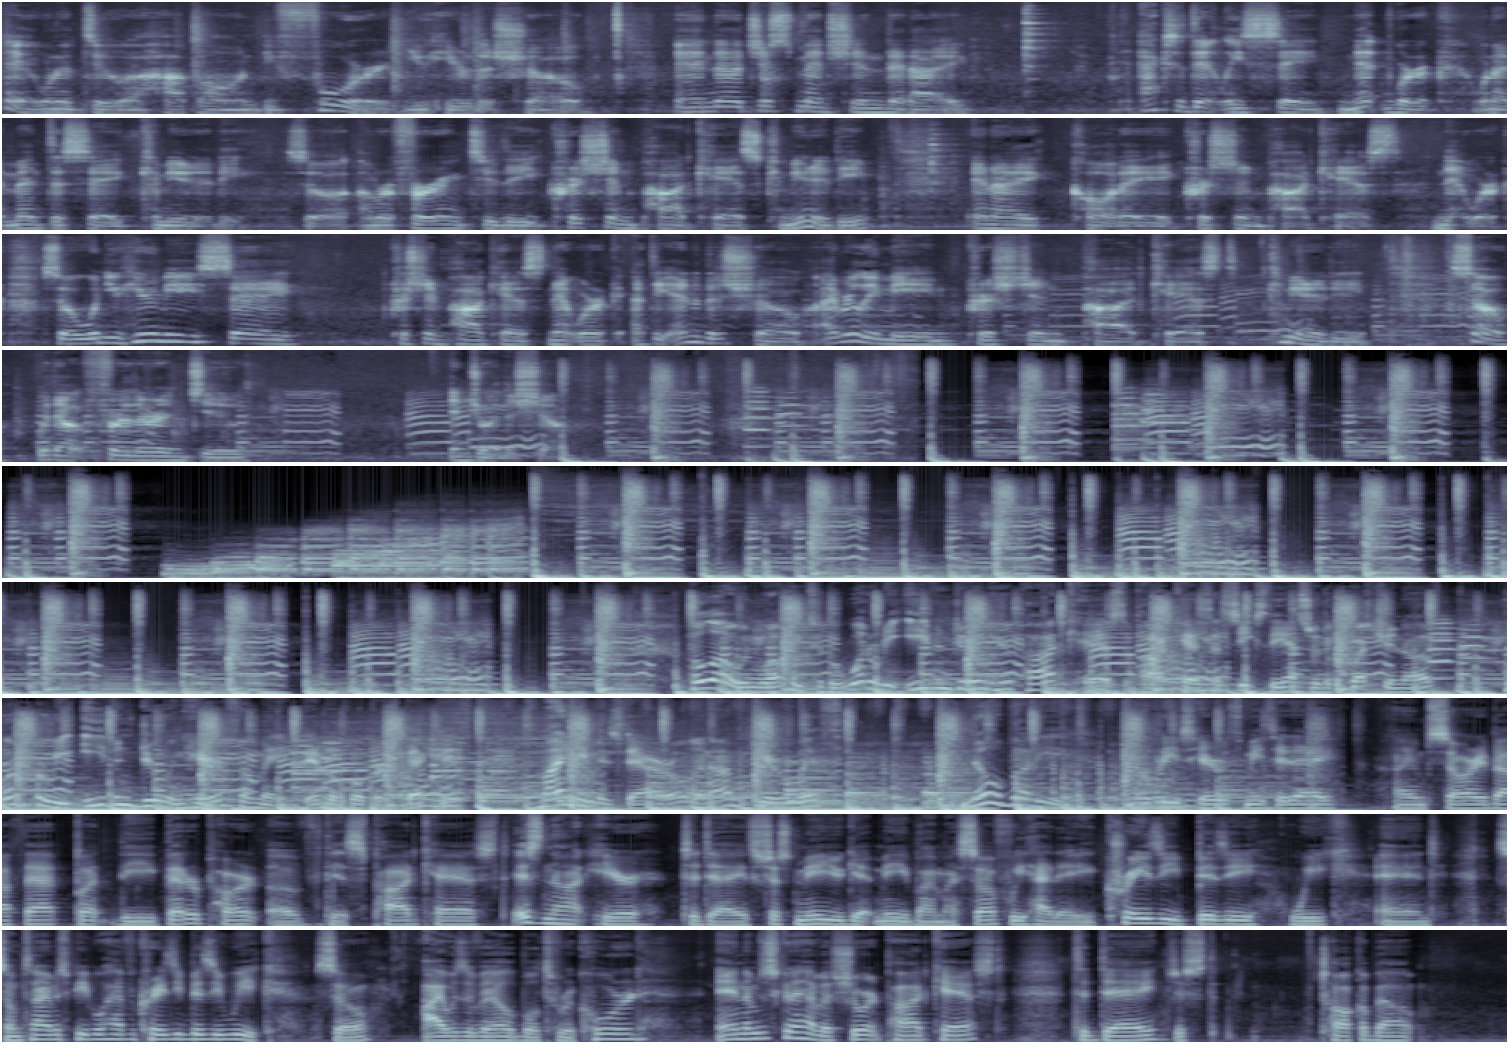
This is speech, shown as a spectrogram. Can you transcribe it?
Hey, I wanted to uh, hop on before you hear the show and uh, just mention that I accidentally say network when I meant to say community. So I'm referring to the Christian podcast community, and I call it a Christian podcast network. So when you hear me say Christian Podcast Network at the end of the show, I really mean Christian Podcast Community. So without further ado, enjoy the show. Hello, and welcome to the What Are We Even Doing Here podcast, a podcast that seeks to answer the question of what are we even doing here from a biblical perspective. My name is Daryl, and I'm here with nobody. Nobody's here with me today. I am sorry about that, but the better part of this podcast is not here today. It's just me, you get me by myself. We had a crazy busy week, and sometimes people have a crazy busy week. So I was available to record and I'm just going to have a short podcast today, just talk about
